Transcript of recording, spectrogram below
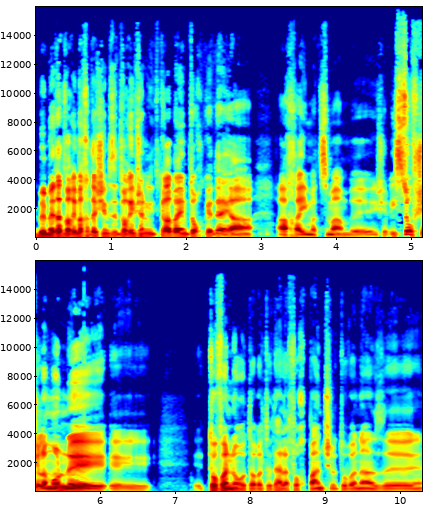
באמת הדברים החדשים זה דברים שאני נתקל בהם תוך כדי החיים עצמם. אה, של איסוף של המון... אה, אה, תובנות, אבל אתה יודע, להפוך פאנץ' לתובנה זה,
